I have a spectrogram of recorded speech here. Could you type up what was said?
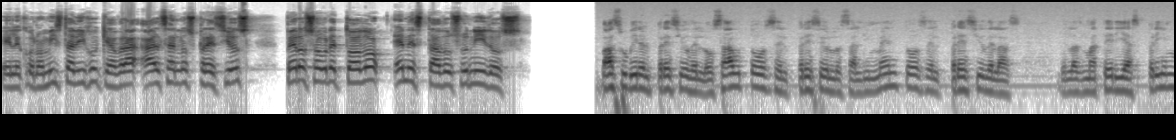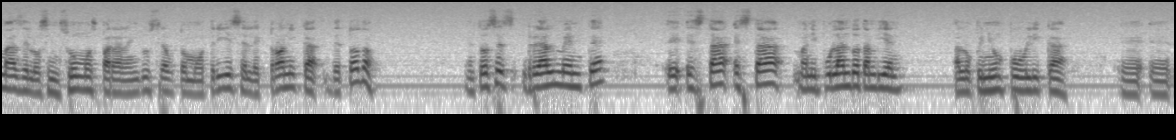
El economista dijo que habrá alza en los precios, pero sobre todo en Estados Unidos. Va a subir el precio de los autos, el precio de los alimentos, el precio de las de las materias primas, de los insumos para la industria automotriz, electrónica, de todo. Entonces, realmente eh, está, está manipulando también a la opinión pública eh, eh,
